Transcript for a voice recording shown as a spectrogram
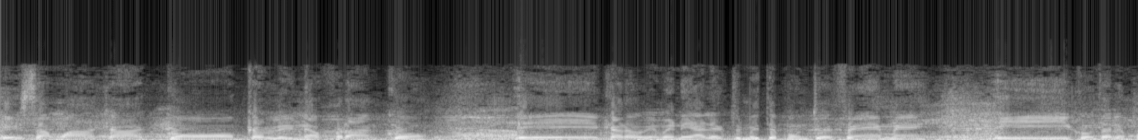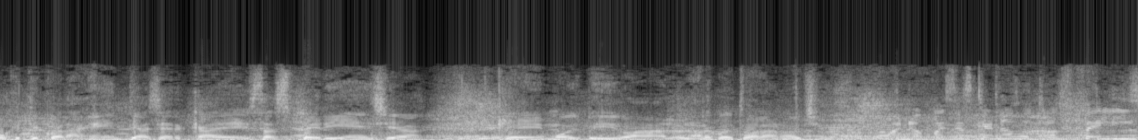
Estamos acá con Carolina Franco. Eh, bienvenida a Electromite.fm y contarle un poquitico a la gente acerca de esta experiencia que hemos vivido a lo largo de toda la noche. Bueno, pues es que nosotros feliz,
